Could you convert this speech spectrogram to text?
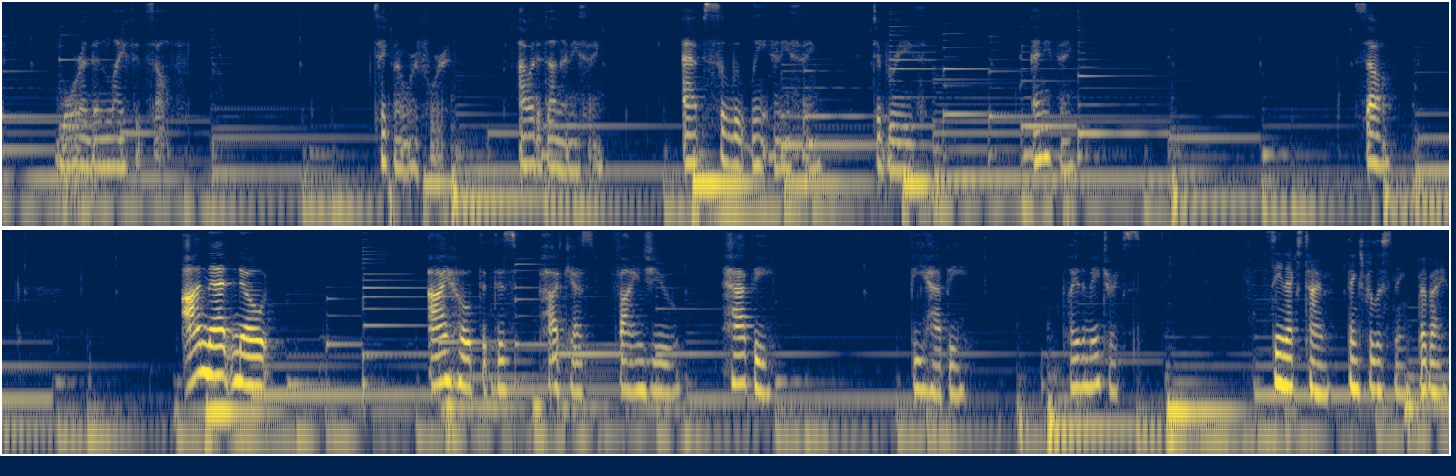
more than life itself. Take my word for it. I would have done anything, absolutely anything to breathe. Anything. So, on that note, I hope that this podcast finds you happy. Be happy. Play the Matrix. See you next time. Thanks for listening. Bye bye.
